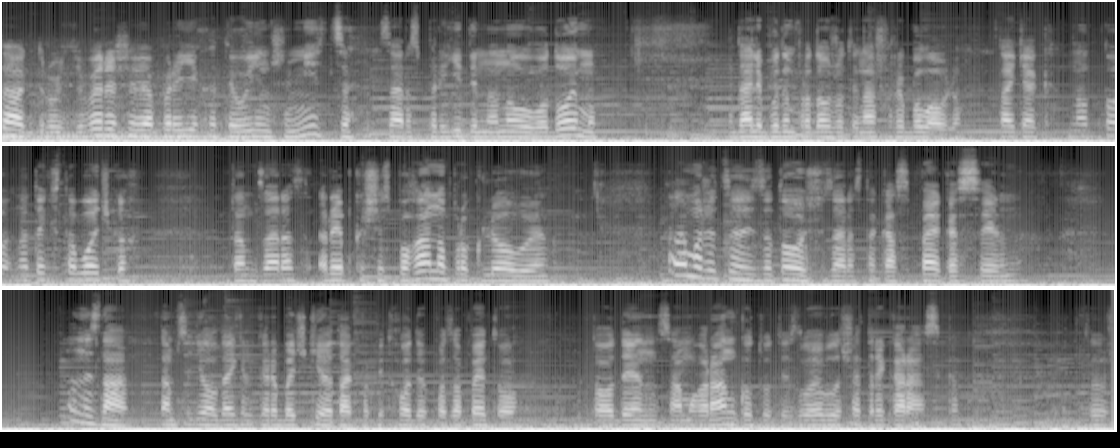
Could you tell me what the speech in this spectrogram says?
Так, друзі, вирішив я переїхати у інше місце. Зараз переїдемо на нову водойму. Далі будемо продовжувати нашу риболовлю. Так як на, то, на тих ставочках там зараз рибка щось погано прокльовує. Але може це із-за того, що зараз така спека сильна. Ну, не знаю, там сиділо декілька рибачків, отак попідходив, позапитував. То один з самого ранку тут і зловив лише три карасика. Тож,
